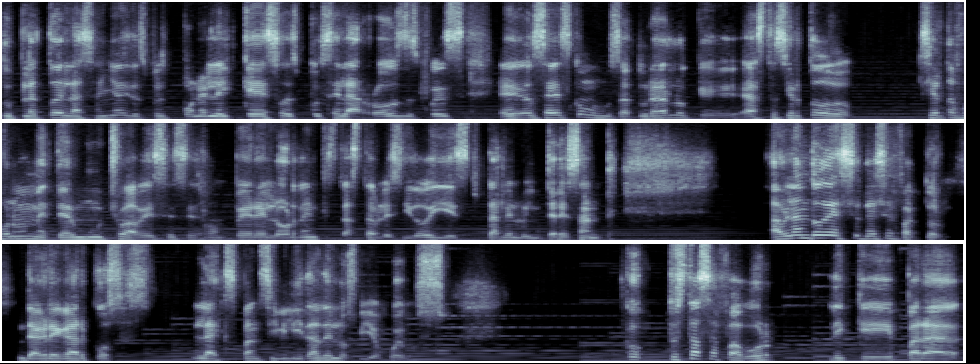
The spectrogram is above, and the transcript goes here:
tu, plato de lasaña y después ponerle el queso, después el arroz, después, eh, o sea, es como saturar lo que hasta cierto cierta forma meter mucho a veces es romper el orden que está establecido y es quitarle lo interesante. Hablando de ese, de ese factor, de agregar cosas, la expansibilidad de los videojuegos. ¿Tú estás a favor de que para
